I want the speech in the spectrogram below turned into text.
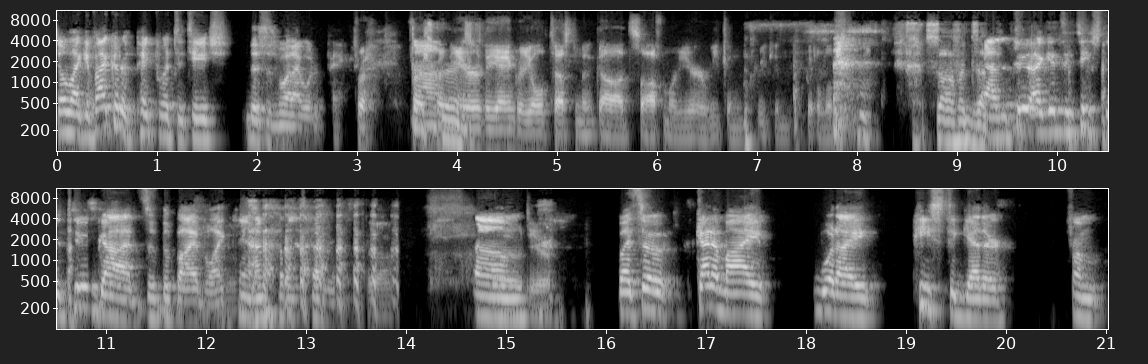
So, like, if I could have picked what to teach, this is what I would have picked. Freshman um, year, the angry Old Testament God. Sophomore year, we can we can get a little softens Yeah, the two, I get to teach the two gods of the Bible. I can't. um, oh dear. But so, kind of my what I pieced together from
